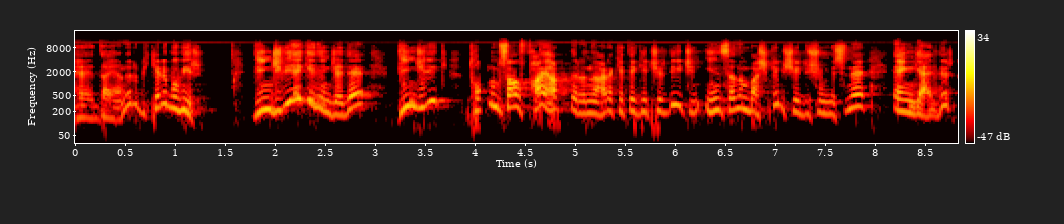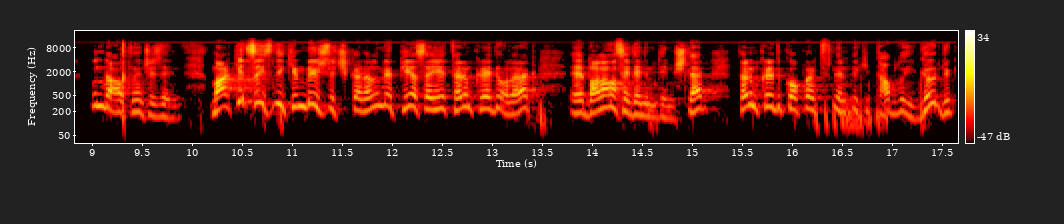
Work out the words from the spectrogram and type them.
e, dayanır. Bir kere bu bir. Dinciliğe gelince de dincilik toplumsal fay hatlarını harekete geçirdiği için insanın başka bir şey düşünmesine engeldir. Bunu da altını çizelim. Market sayısını 2500'e çıkaralım ve piyasayı tarım kredi olarak e, balans edelim demişler. Tarım kredi kooperatiflerindeki tabloyu gördük.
